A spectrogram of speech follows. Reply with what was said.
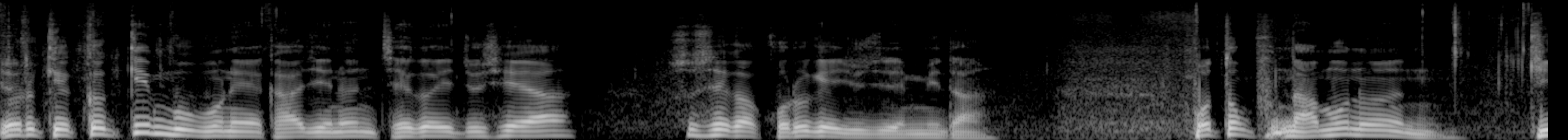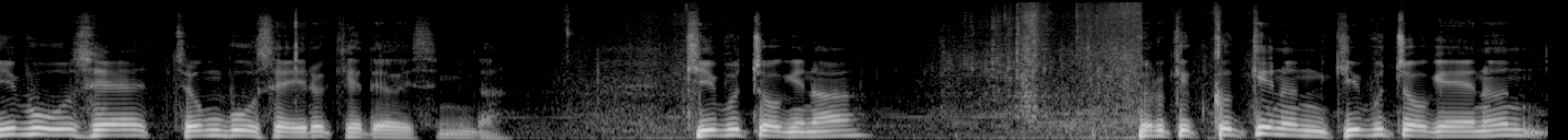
이렇게 꺾인 부분의 가지는 제거해 주셔야 수세가 고르게 유지됩니다. 보통 나무는 기부우세, 정부우세 이렇게 되어 있습니다. 기부 쪽이나 이렇게 꺾이는 기부 쪽에는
